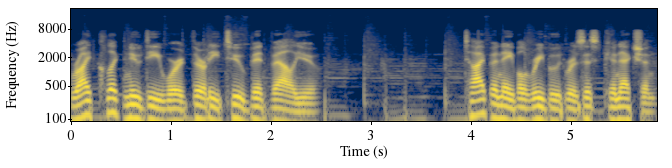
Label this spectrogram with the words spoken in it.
Right-click New DWORD 32-bit value. Type Enable Reboot Persist Connection.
